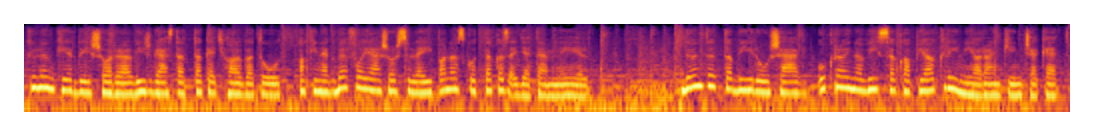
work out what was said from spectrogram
külön kérdéssorral vizsgáztattak egy hallgatót, akinek befolyásos szülei panaszkodtak az egyetemnél. Döntött a bíróság, Ukrajna visszakapja a krími aranykincseket.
